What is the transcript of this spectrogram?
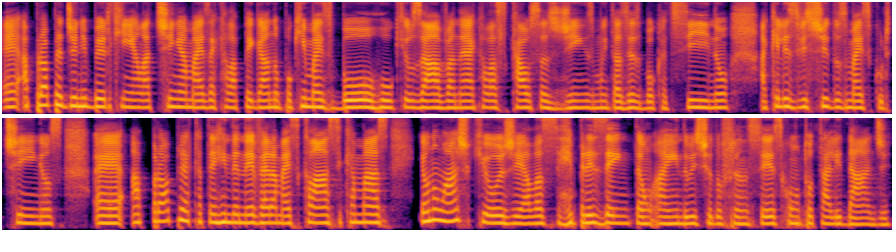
É, a própria Jenny Birkin, ela tinha mais aquela pegada um pouquinho mais borro, que usava né, aquelas calças jeans, muitas vezes boca de sino, aqueles vestidos mais curtinhos. É, a própria Catherine Deneuve era mais clássica, mas eu não acho que hoje elas representam ainda o estilo francês com totalidade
